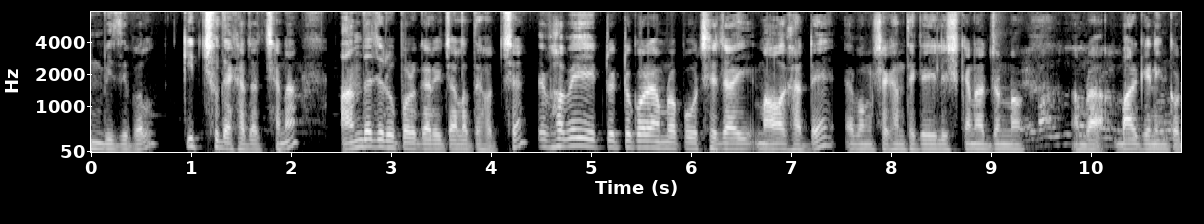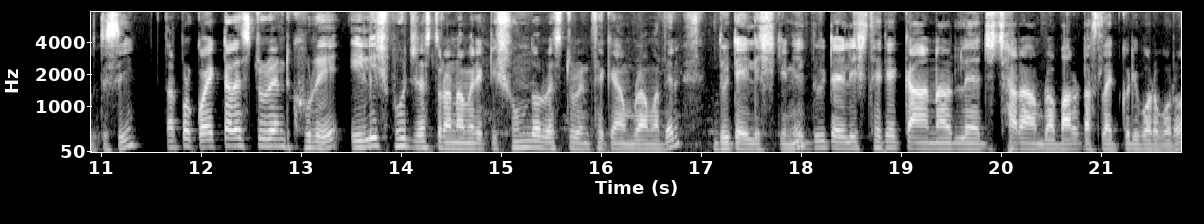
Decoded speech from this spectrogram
ইনভিজিবল কিচ্ছু দেখা যাচ্ছে না, আন্দাজের উপর গাড়ি চালাতে হচ্ছে। এভাবেই একটু একটু করে আমরা পৌঁছে যাই মাওয়াঘাটে এবং সেখান থেকে ইলিশ কেনার জন্য আমরা বার্গেনিং করতেছি। তারপর কয়েকটা রেস্টুরেন্ট ঘুরে ইলিশ ভোজ রেস্তোরাঁ নামের একটি সুন্দর রেস্টুরেন্ট থেকে আমরা আমাদের দুইটা ইলিশ কিনি। দুইটা ইলিশ থেকে কান আর লেজ ছাড়া আমরা বারোটা স্লাইড করি বড় বড়।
